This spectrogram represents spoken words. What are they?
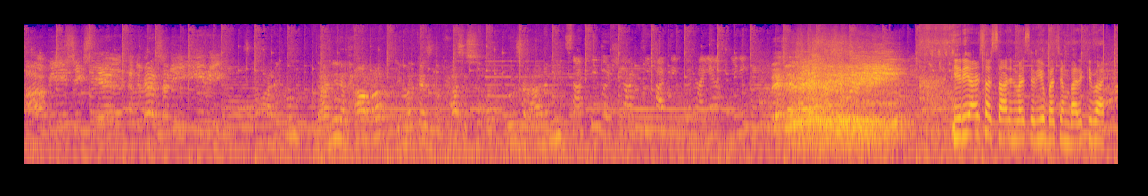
Happy 60th Anniversary, Kiri! السلام عليكم تهانينا الحارة لمركز أبحاث الكنز العالمي ساكي वर्षगांठ की हार्दिक बधाइयाँ ईरी ईरी आर सरसार एनिवर्सरी बच्चे मुबारक की बात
